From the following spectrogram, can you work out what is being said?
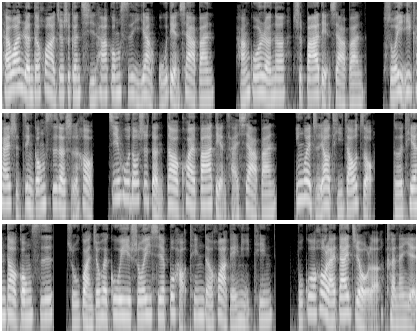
台湾人的话就是跟其他公司一样，五点下班。韩国人呢是八点下班，所以一开始进公司的时候，几乎都是等到快八点才下班。因为只要提早走，隔天到公司，主管就会故意说一些不好听的话给你听。不过后来待久了，可能也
